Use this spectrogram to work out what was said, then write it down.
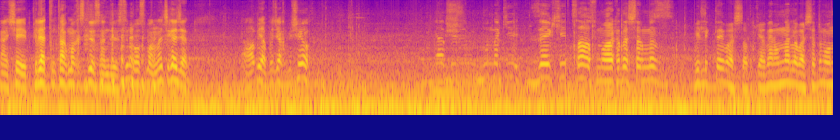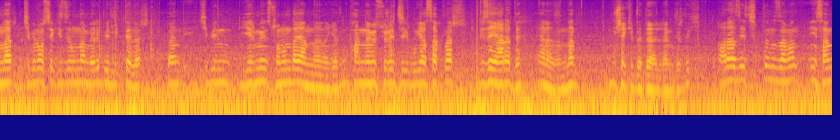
Ha şey platin takmak istiyorsan diyorsun Osman'la çıkacaksın. Abi yapacak bir şey yok. Ya bizim bundaki zevki sağ olsun o arkadaşlarımız birlikte başladık. Ya ben onlarla başladım. Onlar 2018 yılından beri birlikteler. Ben 2020 sonunda yanlarına geldim. Pandemi süreci bu yasaklar bize yaradı en azından. Bu şekilde değerlendirdik. araziye çıktığınız zaman insan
